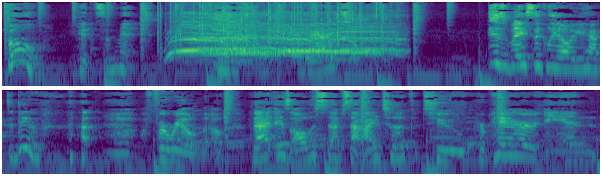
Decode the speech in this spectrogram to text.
boom, hit submit. that is basically all you have to do. For real though. That is all the steps that I took to prepare and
